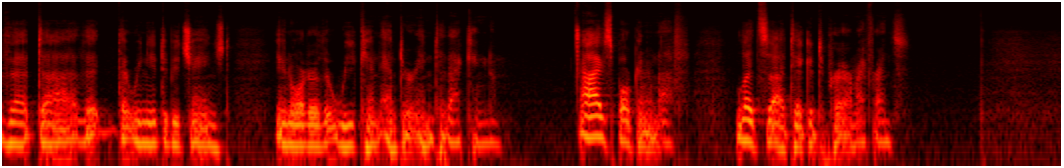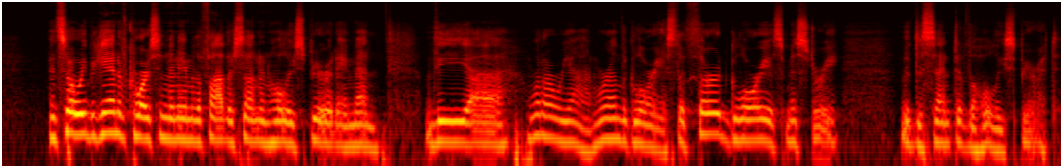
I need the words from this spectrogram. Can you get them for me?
that, uh, that, that we need to be changed in order that we can enter into that kingdom. I've spoken enough. Let's uh, take it to prayer, my friends. And so we began, of course, in the name of the Father, Son, and Holy Spirit. Amen. the, uh, what are we on? We're on the glorious, the third glorious mystery, the descent of the Holy Spirit.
